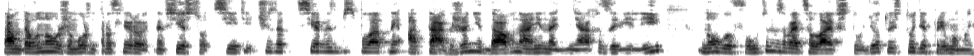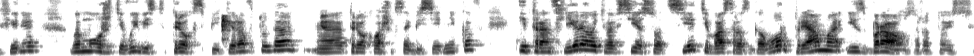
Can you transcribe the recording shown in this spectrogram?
там давно уже можно транслировать на все соцсети через этот сервис бесплатный, а также недавно они на днях завели новую функцию, называется Live Studio, то есть студия в прямом эфире. Вы можете вывести трех спикеров туда, э, трех ваших собеседников и транслировать во все соцсети вас разговор прямо из браузера, то есть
